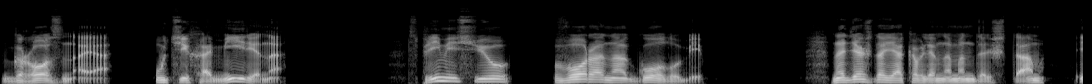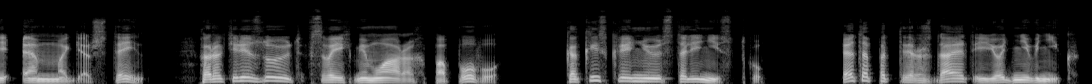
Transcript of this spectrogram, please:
грозная утихомирена, с примесью ворона-голуби. Надежда Яковлевна Мандельштам и Эмма Герштейн характеризуют в своих мемуарах Попову как искреннюю сталинистку. Это подтверждает ее дневник.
